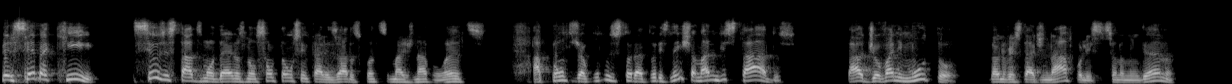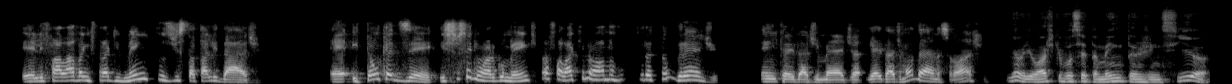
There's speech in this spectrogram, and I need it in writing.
perceba que se os estados modernos não são tão centralizados quanto se imaginavam antes, a ponto de alguns historiadores nem chamarem de estados. Tá? Giovanni Muto, da Universidade de Nápoles, se eu não me engano, ele falava em fragmentos de estatalidade. É, então, quer dizer, isso seria um argumento para falar que não há uma ruptura tão grande entre a Idade Média e a Idade Moderna, você não acha? Não, eu acho que você também tangencia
